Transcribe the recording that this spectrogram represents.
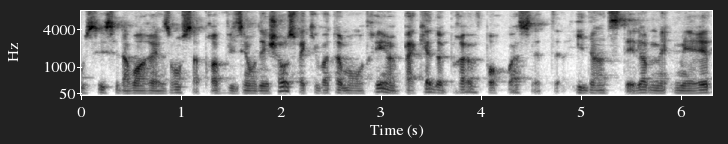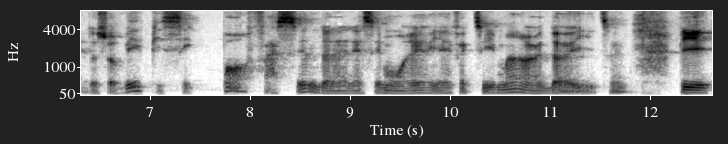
aussi, c'est d'avoir raison sur sa propre vision des choses. Fait qu'il va te montrer un paquet de preuves pourquoi cette identité-là mérite de survivre. Puis c'est pas facile de la laisser mourir. Il y a effectivement un deuil. Tu sais. Puis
